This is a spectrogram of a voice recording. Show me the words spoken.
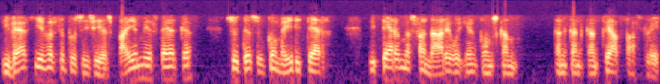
Die werkgewer se posisie is baie meer sterker, so dis hoekom hy die ter die terme van daardie ooreenkoms kan kan kan kan self vaslê.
